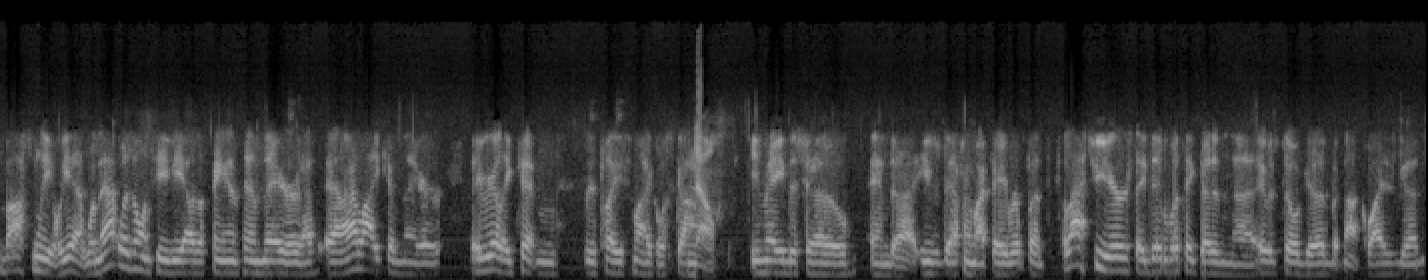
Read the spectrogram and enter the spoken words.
Boston Legal. Yeah, when that was on TV, I was a fan of him there, and I, and I like him there. They really couldn't replace Michael Scott. No, he made the show, and uh, he was definitely my favorite. But the last few years, they did what they could, and uh, it was still good, but not quite as good.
